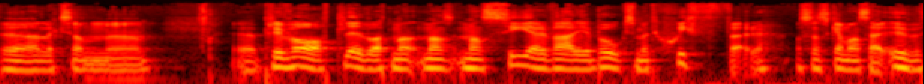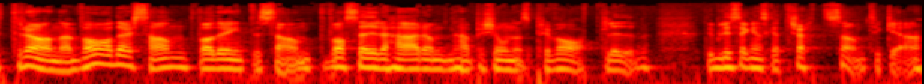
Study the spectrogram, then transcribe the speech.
eh, liksom eh, privatliv och att man, man, man ser varje bok som ett skiffer och sen ska man så här utröna vad är sant, vad är inte sant, vad säger det här om den här personens privatliv? Det blir så ganska tröttsamt tycker jag,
